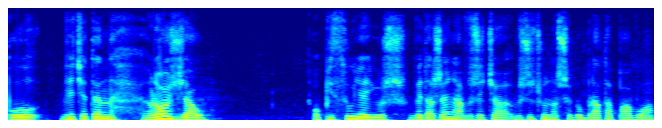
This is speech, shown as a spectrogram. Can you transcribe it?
Bo wiecie, ten rozdział opisuje już wydarzenia w, życia, w życiu naszego brata Pawła.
